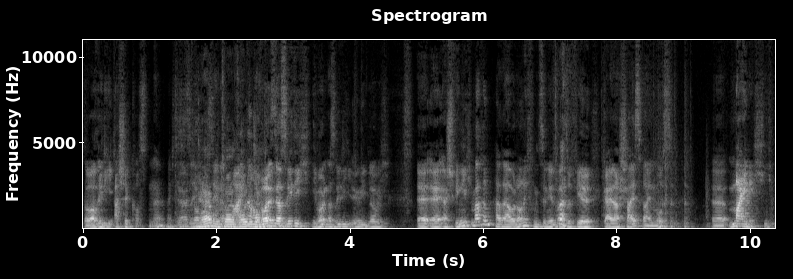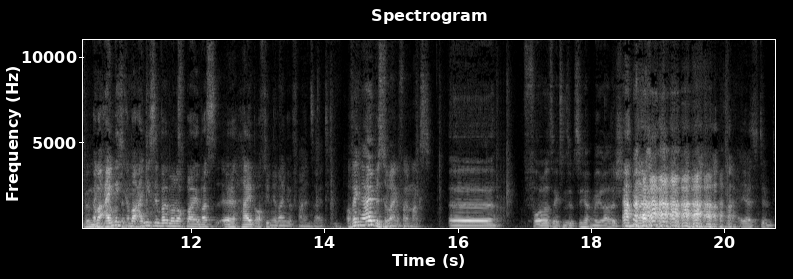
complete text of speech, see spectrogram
Soll auch richtig Asche kosten, ne? Ich Ja, total sollte Die wollten das- richtig, die wollten das richtig irgendwie, glaube ich, äh, äh, erschwinglich machen, hat aber doch nicht funktioniert, weil so viel geiler Scheiß rein muss. Äh, meine ich. ich Aber eigentlich, aber eigentlich sind wir immer noch bei was äh, Hype, auf den ihr reingefallen seid. Auf welchen Hype bist du reingefallen, Max? Äh, Fallout 76 hatten wir gerade schon. ja, stimmt.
